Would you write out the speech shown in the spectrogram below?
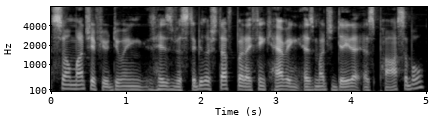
so much if you're doing his vestibular stuff, but I think having as much data as possible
